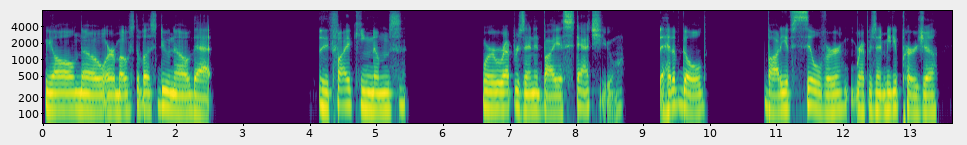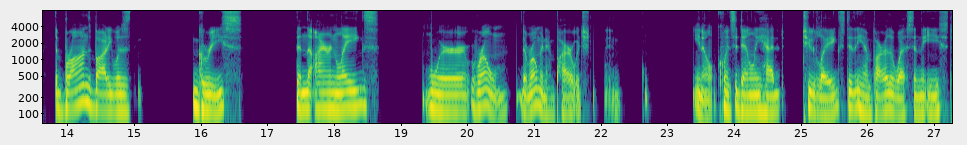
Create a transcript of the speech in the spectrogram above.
we all know, or most of us do know, that the five kingdoms were represented by a statue the head of gold, body of silver, represent Media Persia. The bronze body was Greece. Then the iron legs were Rome, the Roman Empire, which, you know, coincidentally had two legs to the empire, the west and the east.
